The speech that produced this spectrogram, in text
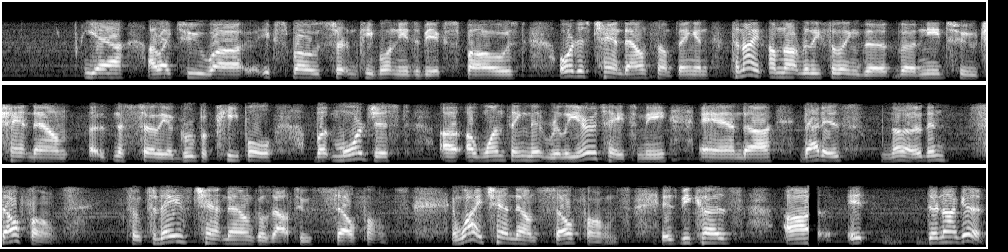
yeah, I like to uh, expose certain people that need to be exposed, or just chant down something. And tonight, I'm not really feeling the the need to chant down uh, necessarily a group of people, but more just a, a one thing that really irritates me, and uh, that is none other than cell phones. So today's chant down goes out to cell phones. And why I chant down cell phones is because uh, it they're not good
